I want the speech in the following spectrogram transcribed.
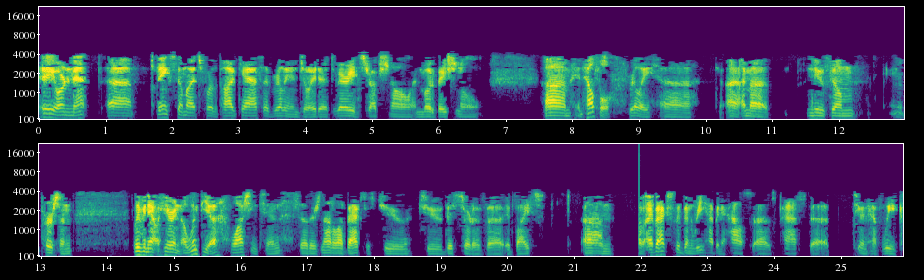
Hey, Oren Matt. Uh, thanks so much for the podcast. I've really enjoyed it. Very instructional and motivational, um, and helpful, really. Uh, I, I'm a new film person living out here in Olympia, Washington, so there's not a lot of access to, to this sort of, uh, advice. Um, I've actually been rehabbing a house, uh, the past, uh, two and a half weeks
